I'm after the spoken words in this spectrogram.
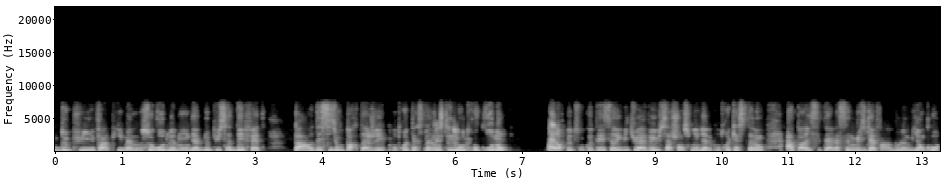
depuis, enfin, puis même ce gros duel mondial depuis sa défaite par décision partagée contre Castano, qui est l'autre gros nom. Alors que de son côté, Cédric Vitu avait eu sa chance mondiale contre Castano. À Paris, c'était à la scène musicale, enfin à Boulogne-Billancourt.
